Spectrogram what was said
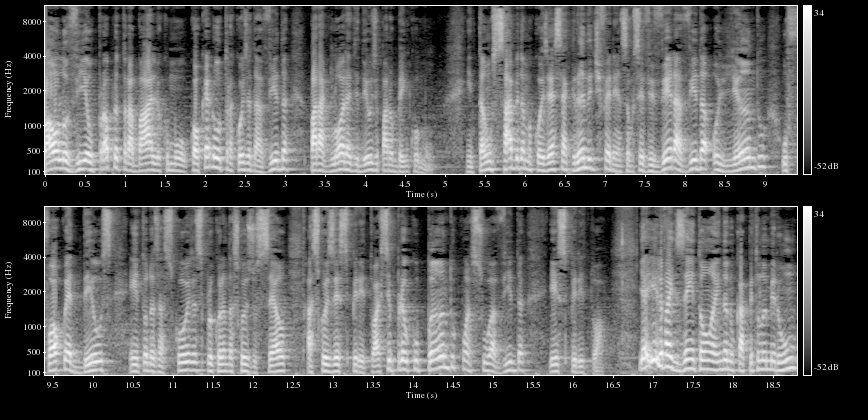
Paulo via o próprio trabalho como qualquer outra coisa da vida para a glória de Deus e para o bem comum. Então, sabe de uma coisa? Essa é a grande diferença. Você viver a vida olhando, o foco é Deus em todas as coisas, procurando as coisas do céu, as coisas espirituais, se preocupando com a sua vida espiritual. E aí ele vai dizer, então, ainda no capítulo número 1,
